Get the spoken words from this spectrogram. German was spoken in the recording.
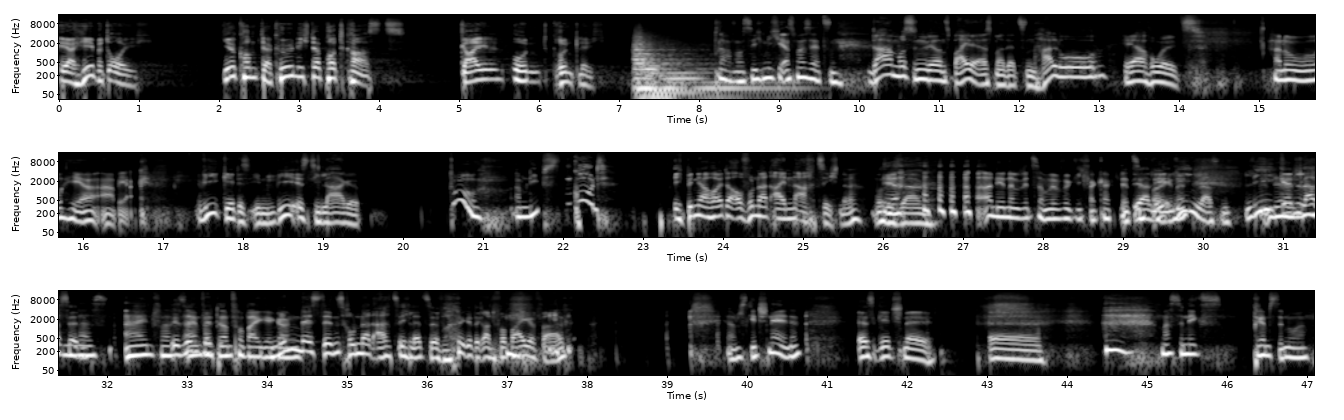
Erhebet euch. Hier kommt der König der Podcasts. Geil und gründlich. Da muss ich mich erstmal setzen. Da mussten wir uns beide erstmal setzen. Hallo, Herr Holz. Hallo, Herr Aberg. Wie geht es Ihnen? Wie ist die Lage? Du, am liebsten gut. Ich bin ja heute auf 181, ne? Muss Ja. ich sagen. Ah, den Witz haben wir wirklich verkackt letzte Ja, Folge, ne? liegen lassen. Liegen Ja, lassen. Einfach, Wir sind einfach mit dran vorbeigegangen. Mindestens 180 letzte Folge dran vorbeigefahren. Ja, und es geht schnell, ne? es geht schnell. Äh, Machst du nix, bremst du nur.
